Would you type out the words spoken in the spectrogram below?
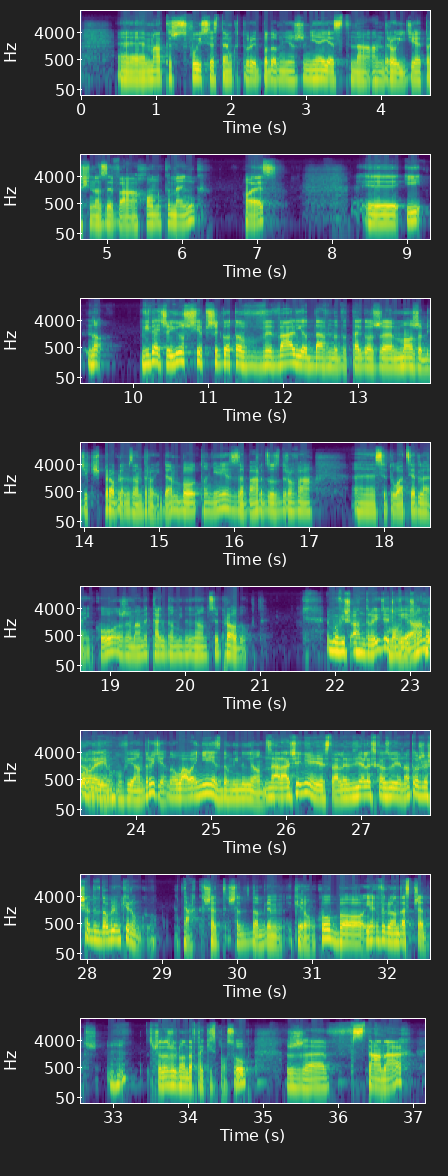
E, Ma też swój system, który podobnież nie jest na Androidzie. To się nazywa Hongmeng OS. I no, widać, że już się przygotowywali od dawna do tego, że może być jakiś problem z Androidem, bo to nie jest za bardzo zdrowa e, sytuacja dla rynku, że mamy tak dominujący produkt. Mówisz o Androidzie, czy Mówię o o Androidzie. Huawei'u? Mówię o Androidzie. No Huawei nie jest dominujący. Na razie nie jest, ale wiele wskazuje na to, że szedł w dobrym kierunku. Tak, szedł, szedł w dobrym kierunku, bo jak wygląda sprzedaż? Sprzedaż wygląda w taki sposób, że w Stanach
